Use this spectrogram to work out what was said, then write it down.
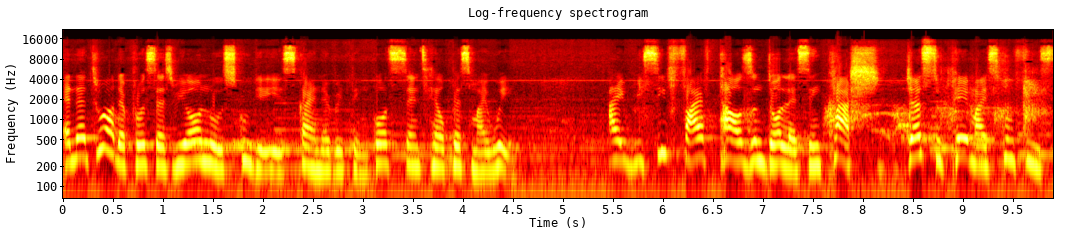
And then throughout the process, we all know school day is sky and everything. God sent helpers my way. I received five thousand dollars in cash just to pay my school fees.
